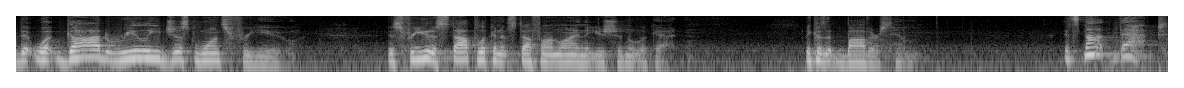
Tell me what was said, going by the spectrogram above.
that what God really just wants for you is for you to stop looking at stuff online that you shouldn't look at because it bothers him. It's not that.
